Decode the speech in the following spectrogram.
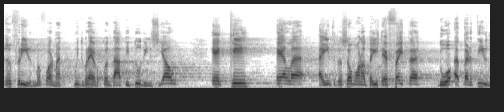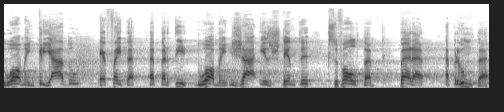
referir de uma forma muito breve quanto à atitude inicial é que ela, a interpretação monoteísta é feita do, a partir do homem criado, é feita a partir do homem já existente que se volta para a pergunta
